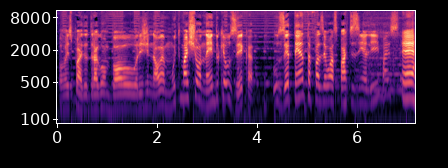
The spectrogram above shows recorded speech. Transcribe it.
Ô, Spider, o Dragon Ball original é muito mais shonen do que o Z, cara. O Z tenta fazer umas partezinhas ali, mas É,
